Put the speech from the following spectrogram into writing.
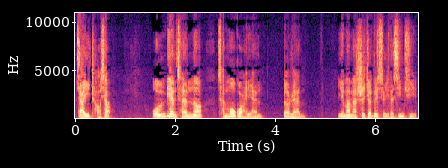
加以嘲笑。我们变成了沉默寡言的人，也慢慢失去了对学习的兴趣。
